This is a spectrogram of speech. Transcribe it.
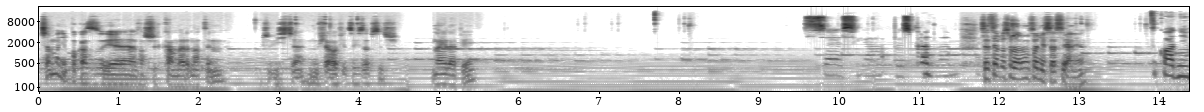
Czemu nie pokazuje waszych kamer na tym? Oczywiście, musiało się coś zepsuć. Najlepiej. Sesja bez problemu. Sesja bez problemu to nie sesja, nie? Dokładnie.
